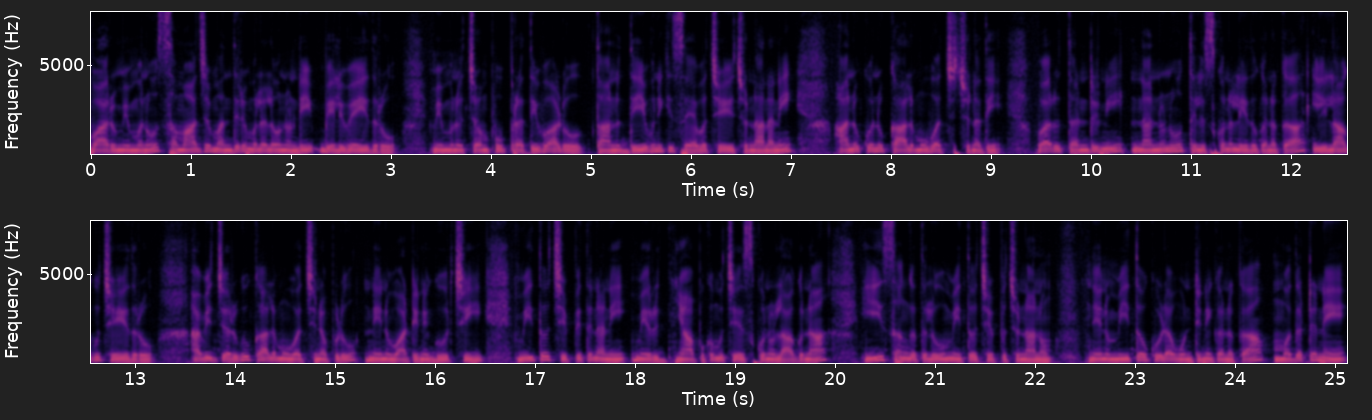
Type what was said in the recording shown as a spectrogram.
వారు మిమ్మను సమాజ మందిరములలో నుండి వెలివేయుదురు. మిమ్మను చంపు ప్రతివాడు తాను దేవునికి సేవ చేయుచున్నానని అనుకును కాలము వచ్చుచున్నది. వారు తండ్రిని నన్నును తెలుసుకొనలేదు గనుక ఇలాగు చేయుదురు. అవి జరుగు కాలము వచ్చినప్పుడు నేను వాటిని గూర్చి మీతో చెప్పితనని మీరు జ్ఞాపకము చేసుకునులాగున ఈ సంగతులు మీతో చెప్పుచున్నాను. నేను మీతో కూడా ఉంటిని గనుక మొదటనే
